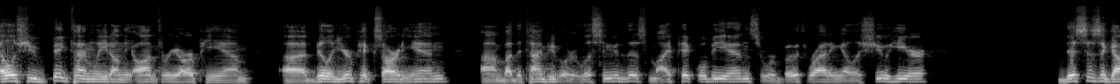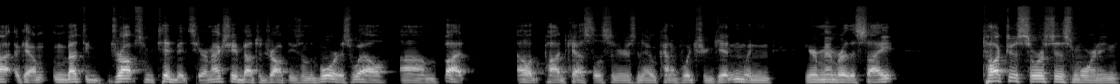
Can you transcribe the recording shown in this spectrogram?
LSU big time lead on the on three RPM. Uh, Billy, your pick's already in. Um, by the time people are listening to this, my pick will be in. So we're both riding LSU here. This is a guy. Okay, I'm, I'm about to drop some tidbits here. I'm actually about to drop these on the board as well. Um, but I'll let podcast listeners know kind of what you're getting when you're a member of the site. Talked to a source this morning.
